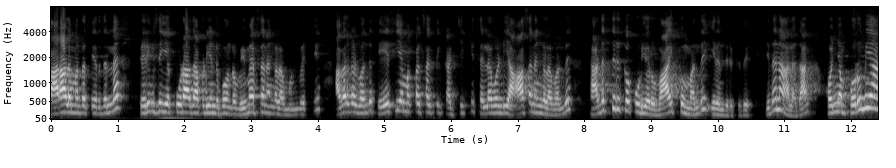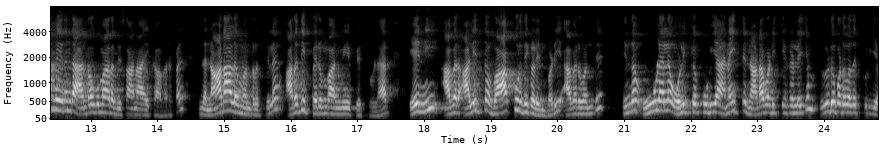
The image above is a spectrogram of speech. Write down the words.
பாராளுமன்ற தேர்தலில் தெரிவு செய்யக்கூடாது அப்படி என்று போன்ற விமர்சனங்களை முன்வச்சு அவர்கள் வந்து தேசிய மக்கள் சக்தி கட்சிக்கு செல்ல வேண்டிய ஆசனங்களை வந்து தடுத்திருக்கக்கூடிய ஒரு வாய்ப்பும் வந்து இருந்திருக்குது. இதனாலதான் கொஞ்சம் பொறுமையாக இருந்த அன்றகுமார திசாநாயக் அவர்கள் இந்த நாடாளுமன்றத்தில் அறுதி பெரும்பான்மையை பெற்றுள்ளார். ஏனி அவர் அளித்த வாக்குறுதிகளின்படி அவர் வந்து இந்த ஊழலை ஒழிக்கக்கூடிய அனைத்து நடவடிக்கைகளையும் ஈடுபடுவதற்குரிய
